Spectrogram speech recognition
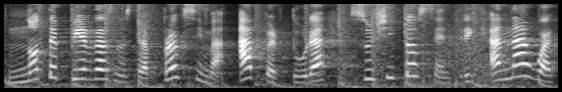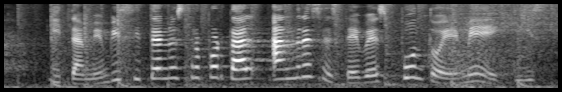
No te pierdas nuestra próxima apertura Sushito Centric Anáhuac y también visite nuestro portal andresesteves.mx.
